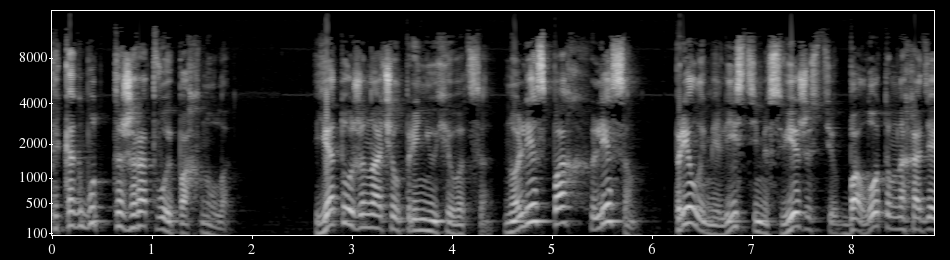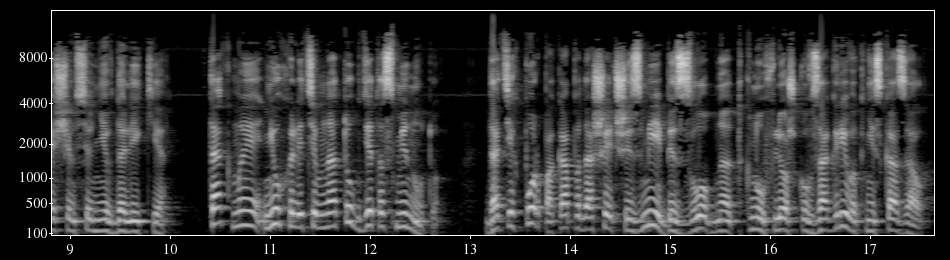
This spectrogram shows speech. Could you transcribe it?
«Да как будто жратвой пахнуло». Я тоже начал принюхиваться, но лес пах лесом, прелыми листьями, свежестью, болотом, находящимся невдалеке. Так мы нюхали темноту где-то с минуту, до тех пор, пока подошедший змей, беззлобно ткнув Лешку в загривок, не сказал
